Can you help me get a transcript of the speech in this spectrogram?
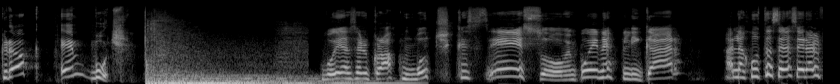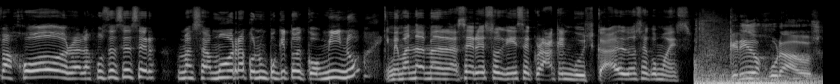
croc en butch. Voy a hacer crock butch. ¿Qué es eso? ¿Me pueden explicar? A la justa sé hacer alfajor, a la justa sé hacer mazamorra con un poquito de comino y me mandan a hacer eso que dice Krakenbush, no sé cómo es. Queridos jurados,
